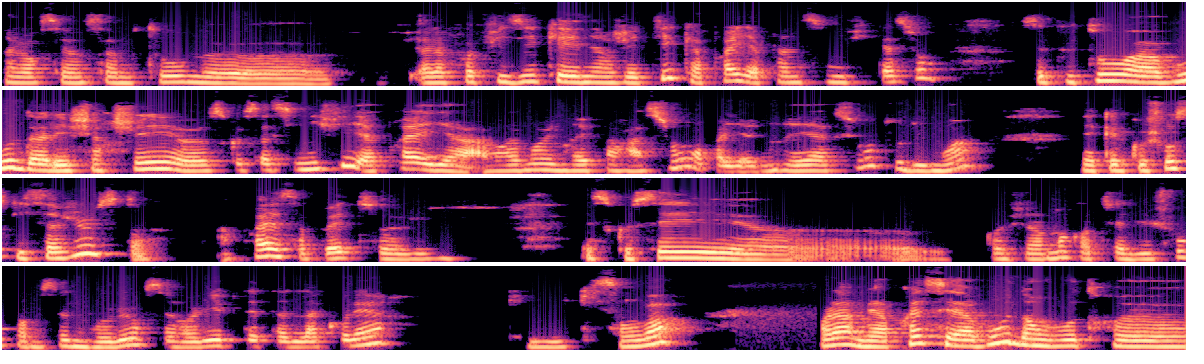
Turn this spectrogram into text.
Alors, c'est un symptôme euh, à la fois physique et énergétique. Après, il y a plein de significations c'est plutôt à vous d'aller chercher euh, ce que ça signifie. Après, il y a vraiment une réparation, enfin, il y a une réaction, tout du moins. Il y a quelque chose qui s'ajuste. Après, ça peut être, euh, est-ce que c'est, euh, généralement, quand il y a du chaud comme ça, une brûlure, c'est relié peut-être à de la colère qui, qui s'en va. Voilà, mais après, c'est à vous, dans votre, euh,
